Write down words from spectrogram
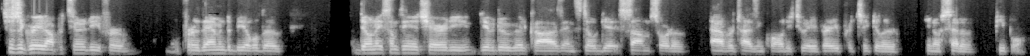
it's just a great opportunity for, for them to be able to donate something to charity, give to a good cause and still get some sort of advertising quality to a very particular, you know, set of people.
